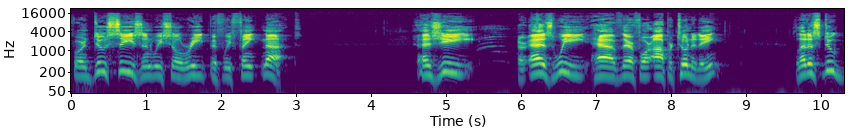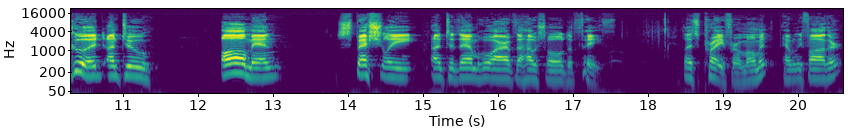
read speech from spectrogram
For in due season we shall reap if we faint not. As ye or as we have therefore opportunity, let us do good unto all men, especially unto them who are of the household of faith. Let's pray for a moment. Heavenly Father,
